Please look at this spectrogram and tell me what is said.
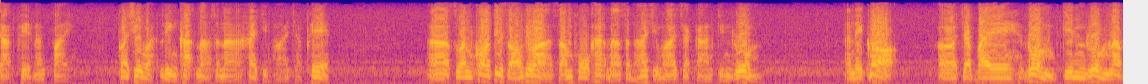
จากเพศนั้นไป ก็ชื่อว่าลิงคนาสนาให้จิบหายจากเพศส่วนข้อที่สองที่ว่าสัมโพคนาสนาให้จิบหายจากการกินร่วม อันนี้ก็จะไปร่วมกินร่วมหลับ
